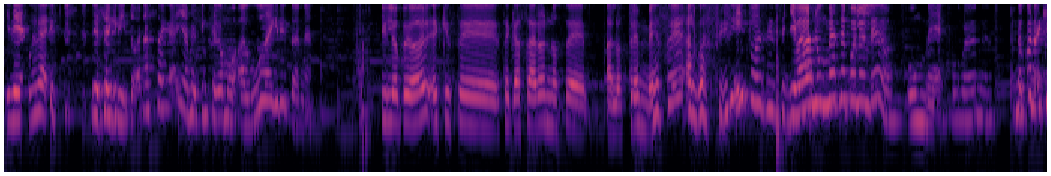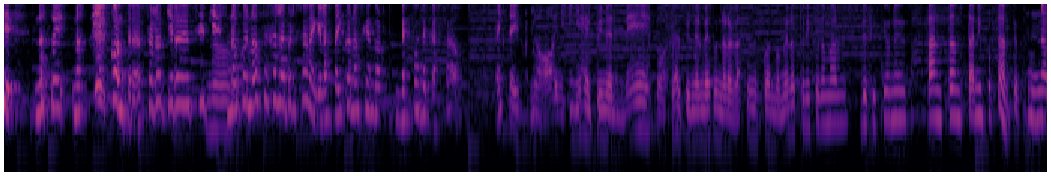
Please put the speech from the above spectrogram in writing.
Y de, Bueno, de ser gritona esa galla, me tinca como aguda y gritona. y lo peor es que se, se casaron, no sé, a los tres meses, algo así. Sí, pues sí, se llevaban un mes de pololeo. Un mes, pues weón. No, que no estoy, no estoy en contra, solo quiero decir que No. no conoces a la persona, que la estáis conociendo después de casado. Ahí está ahí. No, y, y es el primer mes, o sea, el primer mes de una relación es cuando menos tenéis que tomar decisiones tan, tan, tan importantes. po. No,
